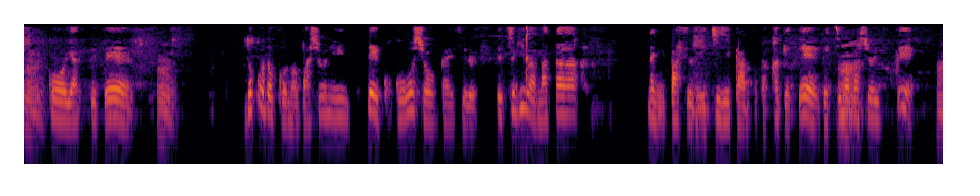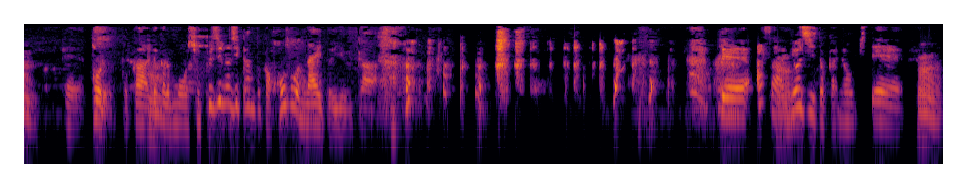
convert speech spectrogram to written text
うん。こうやってて、うん。どこどこの場所に行って、ここを紹介する。で、次はまた、何、バスで1時間とかかけて、別の場所行って、うん。えー撮るとか、うんだからもう食事の時間とかほぼないというか。で、朝うん4時とかに起きて、うん。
